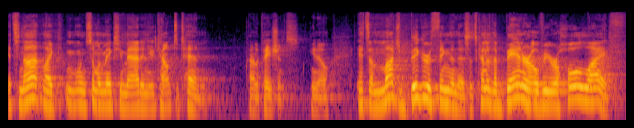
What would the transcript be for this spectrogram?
It's not like when someone makes you mad and you count to 10 kind of patience, you know. It's a much bigger thing than this. It's kind of the banner over your whole life.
